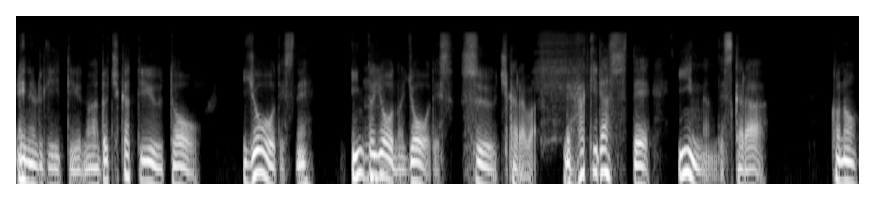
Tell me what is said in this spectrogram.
エネルギーっていうのはどっちかっていうと、陽ですね。陰と陽の陽です。吸う力は。で、吐き出して陰なんですから、この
